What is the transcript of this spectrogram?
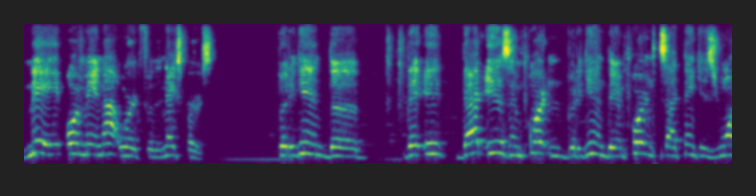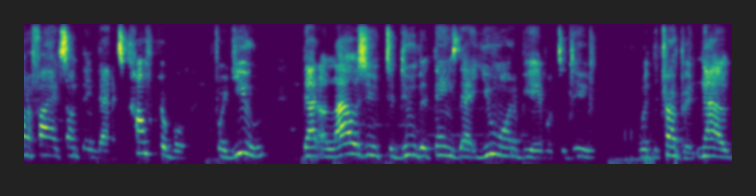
may or may not work for the next person. But again, the the it that is important. But again, the importance I think is you want to find something that's comfortable for you that allows you to do the things that you want to be able to do with the trumpet. Now,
